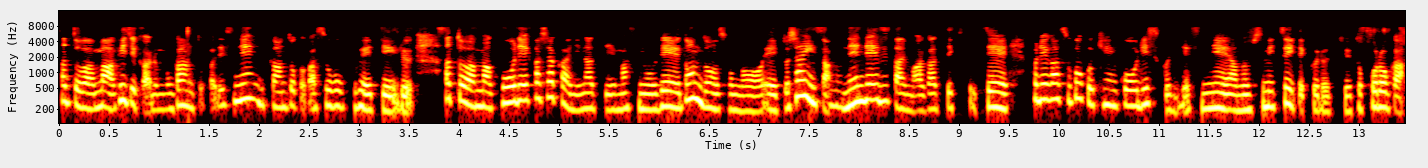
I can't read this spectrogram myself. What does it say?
あとは、まあ、フィジカルも癌とかですね、癌とかがすごく増えている。あとは、まあ、高齢化社会になっていますので、どんどんその、えっ、ー、と、社員さんの年齢自体も上がってきてて、これがすごく健康リスクにですね、あの、住み着いてくるっていうところが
